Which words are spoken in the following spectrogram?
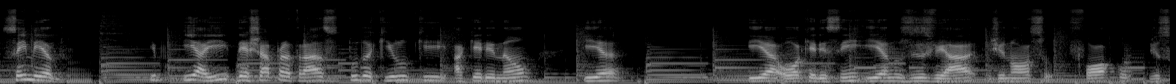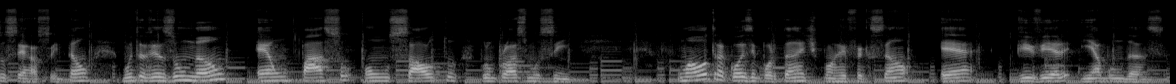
sem medo. E, e aí deixar para trás tudo aquilo que aquele não ia ia ou aquele sim ia nos desviar de nosso foco de sucesso. Então, muitas vezes um não é um passo ou um salto para um próximo sim. Uma outra coisa importante para uma reflexão é viver em abundância,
